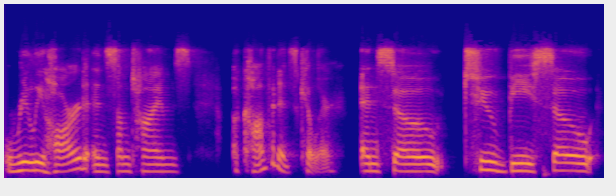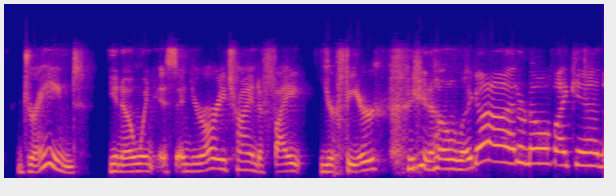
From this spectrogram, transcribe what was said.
really hard and sometimes a confidence killer. And so to be so drained you know when it's and you're already trying to fight your fear you know like oh, i don't know if i can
